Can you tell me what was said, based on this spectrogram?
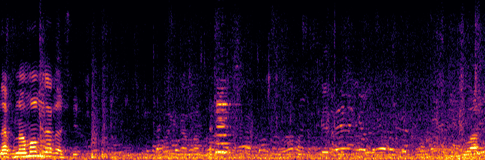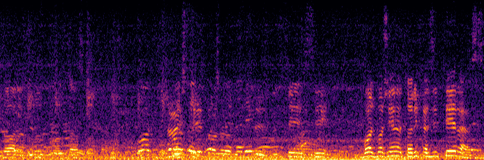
نرخنامه هم نداشتید وقت داره باش باش یعنی تاریخ از این تیر است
